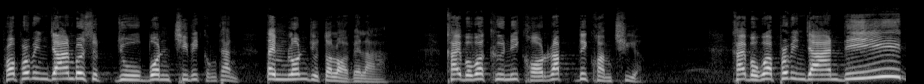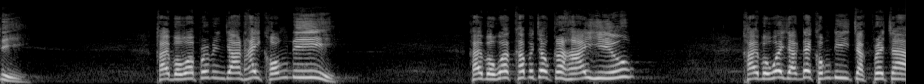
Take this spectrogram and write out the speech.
เพราะพระวิญญาณบริสุทธิ์อยู่บนชีวิตของท่าน เต็มล้นอยู่ตลอดเวลา ใครบอกว่าคืนนี้ขอรับด้วยความเชื่อ ใครบอกว่าพระวิญญาณดีดี ใครบอกว่าพระวิญญาณให้ของดี ใครบอกว่าข้าพเจ้ากระหายหิว ใครบอกว่าอยากได้ของดีจากพระเจ้า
